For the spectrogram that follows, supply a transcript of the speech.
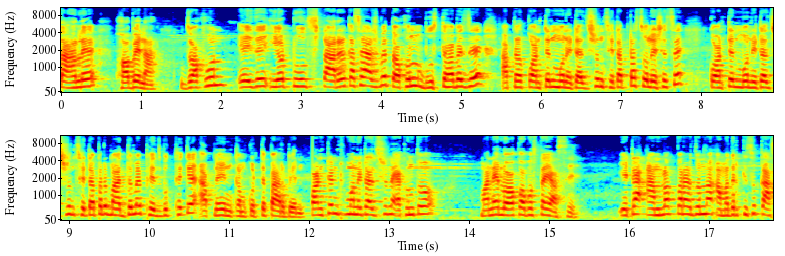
তাহলে হবে না। যখন এই যে ইয়োর টুল স্টারের কাছে আসবে, তখন বুঝতে হবে যে আপনার কন্টেন্ট মনিটাইজেশন সেট চলে এসেছে। কন্টেন্ট মনিটাইজেশন সেট মাধ্যমে ফেসবুক থেকে আপনি ইনকাম করতে পারবেন। কন্টেন্ট মনিটাইজেশন এখন তো মানে লক অবস্থায় আছে। এটা আনলক করার জন্য আমাদের কিছু কাজ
